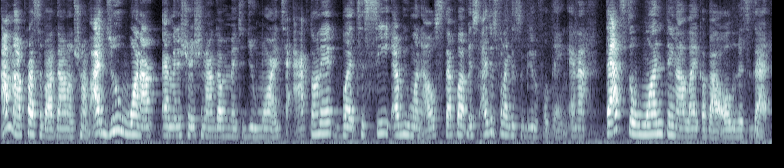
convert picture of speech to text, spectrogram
I'm not pressed about Donald Trump. I do want our administration, our government to do more and to act on it, but to see everyone else step up, it's, I just feel like it's a beautiful thing. And I, that's the one thing I like about all of this is that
